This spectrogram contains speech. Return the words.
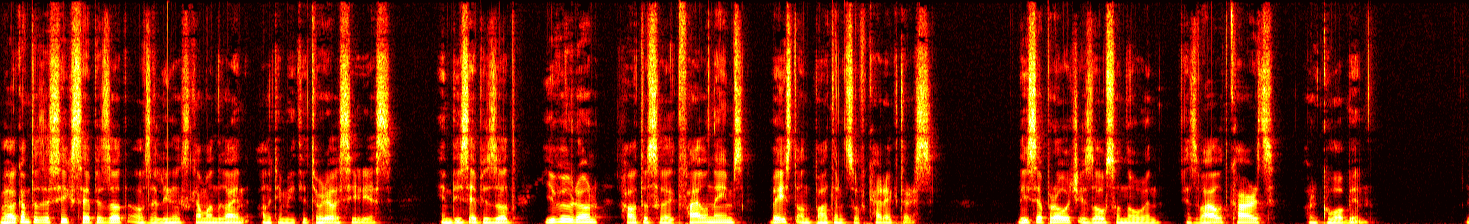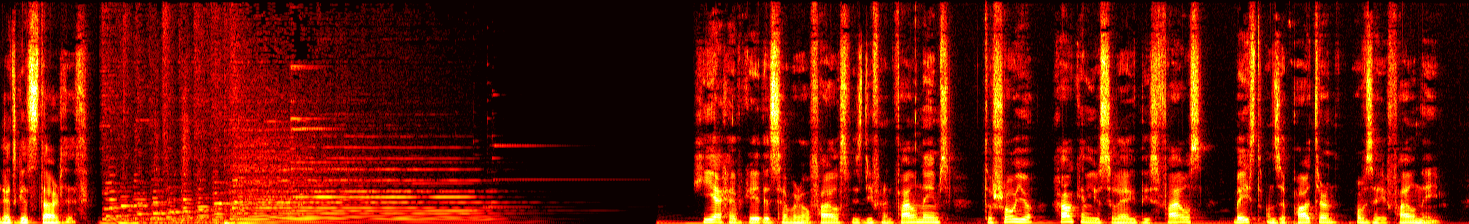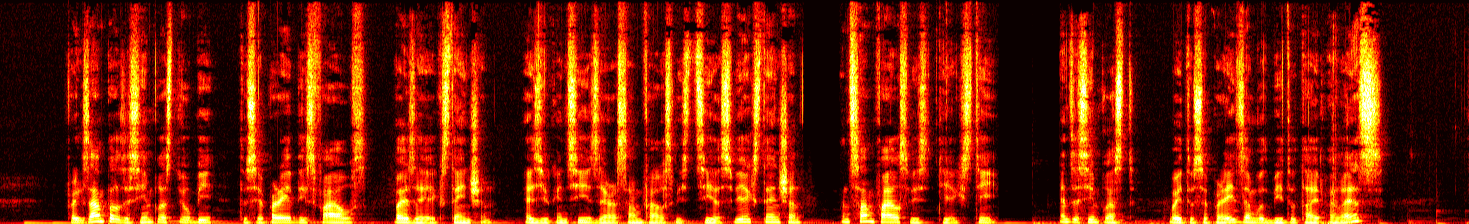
Welcome to the sixth episode of the Linux command line Ultimate Tutorial series. In this episode, you will learn how to select file names based on patterns of characters. This approach is also known as wildcards or globbing. Let's get started. Here I have created several files with different file names to show you how can you select these files based on the pattern of their file name. For example, the simplest will be to separate these files by their extension. As you can see, there are some files with CSV extension and some files with txt. And the simplest way to separate them would be to type ls,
